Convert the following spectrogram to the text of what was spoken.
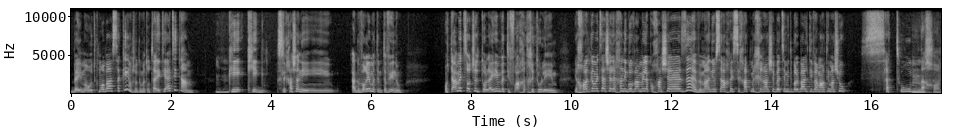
באימהות כמו בעסקים, עכשיו גם את רוצה להתייעץ איתם. כי, כי, סליחה שאני, הגברים אתם תבינו, אותם עצות של תולעים ותפרחת חיתולים, יכול להיות גם עצה של איך אני גובה מלקוחה שזה, ומה אני עושה אחרי שיחת מכירה שבעצם התבלבלתי ואמרתי משהו סתום. נכון.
